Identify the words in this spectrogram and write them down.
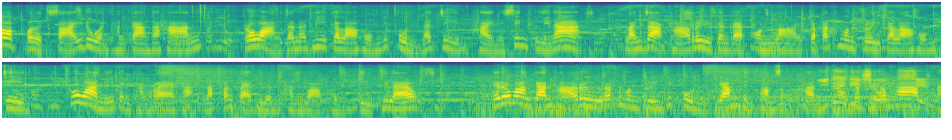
อบเปิดสายด่วนทางการทหาร ระหว่างเจ้าหน้าที่กลาโหมญี่ปุ่นและจีนภายในสิ้นปีหน้า หลังจากหารือกันแบบออนไลน์กับรัฐมนตรีกลาโหมจีนเมื่อวานนี้เป็นครั้งแรกค่ะ นับตั้งแต่เดือนธันวาคมปีที่แล้ว ในระหว่างการหารือรัฐมนตรีญี่ปุ่นย้ำถึงความสำคัญของเสถียรภาพใน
